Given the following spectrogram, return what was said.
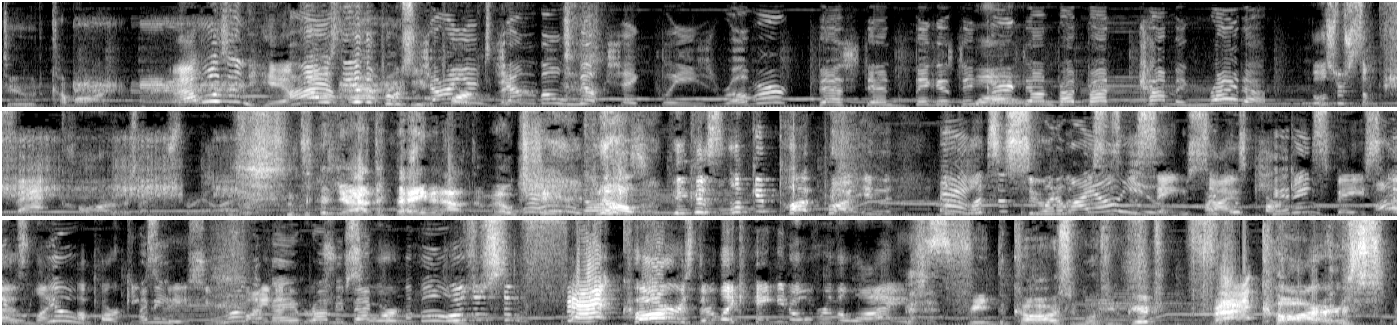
dude. Come on. That wasn't him. That was the other ah, person who Giant parked there. jumbo milkshake, please, Rover. Best and biggest in Whoa. Cartown, Putt Putt. Coming right up. Those are some fat cars. I just realized. yeah, they're hanging out the milkshake. no, because look at Putt Putt in. The, Hey, let's assume what do that I this owe is the same size parking kidding? space as like you. a parking I mean, space you would find guy in a who grocery store. from the. Those are some fat cars. They're like hanging over the lines. Feed the cars, and what do you get? Fat cars.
